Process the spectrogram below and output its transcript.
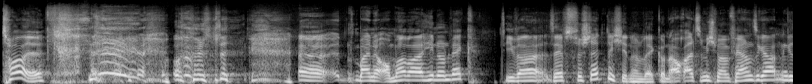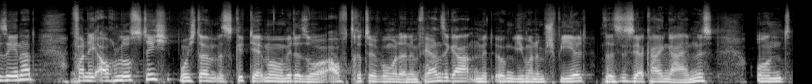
toll. und äh, meine Oma war hin und weg. Die war selbstverständlich hin und weg. Und auch als sie mich mal im Fernsehgarten gesehen hat, fand ich auch lustig, wo ich dann, es gibt ja immer mal wieder so Auftritte, wo man dann im Fernsehgarten mit irgendjemandem spielt. Das ist ja kein Geheimnis. Und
